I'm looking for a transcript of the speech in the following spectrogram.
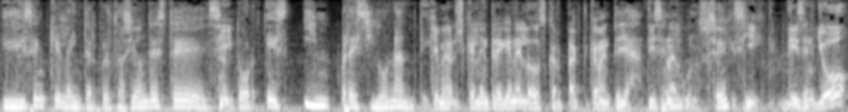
y dicen que la interpretación de este actor es impresionante. Que, mejor que le entreguen el Oscar prácticamente ya, dicen algunos. Sí. Sí, dicen, yo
